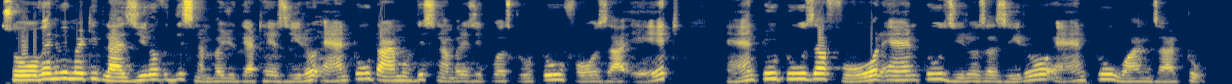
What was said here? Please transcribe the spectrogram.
so when we multiply 0 with this number, you get here 0 and 2 time of this number is equals to 2 4s are 8 and 2 2s are 4 and 2 zeros are 0 and 2 1s are 2.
